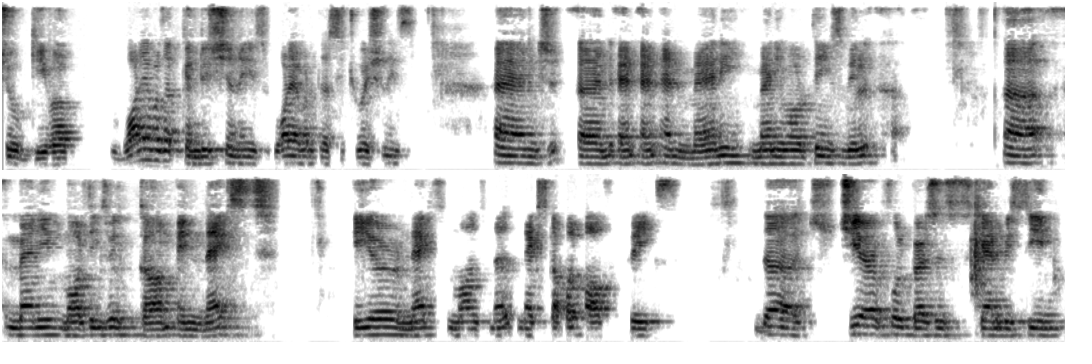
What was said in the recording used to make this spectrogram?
to give up whatever the condition is, whatever the situation is. And, and, and, and, and many, many more things will, uh, many more things will come in next year, next month, next couple of weeks. The cheerful persons can be seen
